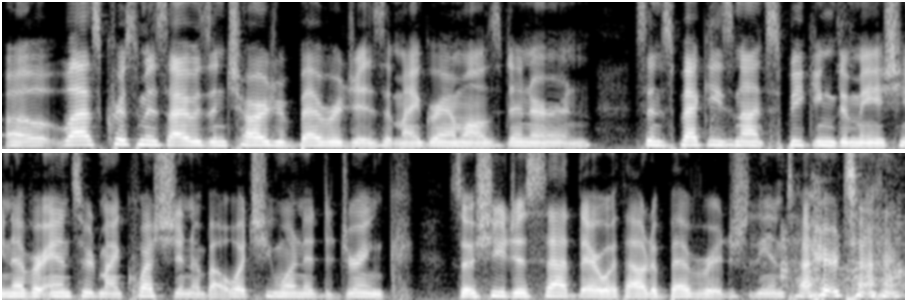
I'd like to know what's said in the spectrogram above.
Uh, last Christmas, I was in charge of beverages at my grandma's dinner, and since Becky's not speaking to me, she never answered my question about what she wanted to drink. So she just sat there without a beverage the entire time.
